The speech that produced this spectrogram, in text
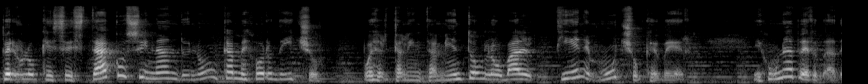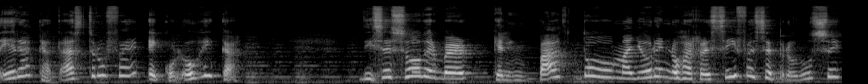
Pero lo que se está cocinando, y nunca mejor dicho, pues el calentamiento global tiene mucho que ver, es una verdadera catástrofe ecológica. Dice Soderbergh que el impacto mayor en los arrecifes se produce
